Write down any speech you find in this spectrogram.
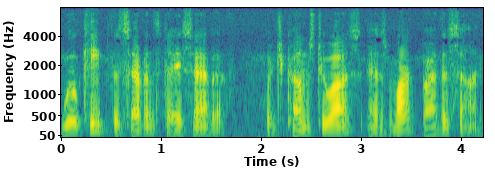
will keep the seventh day Sabbath, which comes to us as marked by the sun.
